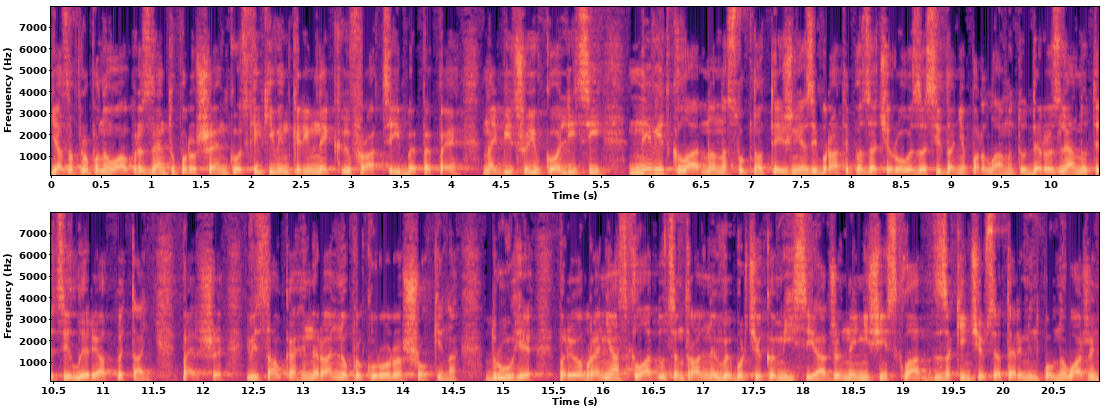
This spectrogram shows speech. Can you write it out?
я запропонував президенту Порошенку, оскільки він керівник фракції БПП, найбільшої в коаліції, невідкладно наступного тижня зібрати позачергове засідання парламенту, де розглянути цілий ряд питань. Перше відставка генерального прокурора Шокіна. Друге переобрання складу центральної виборчої комісії, адже нинішній склад закінчився термін повноважень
